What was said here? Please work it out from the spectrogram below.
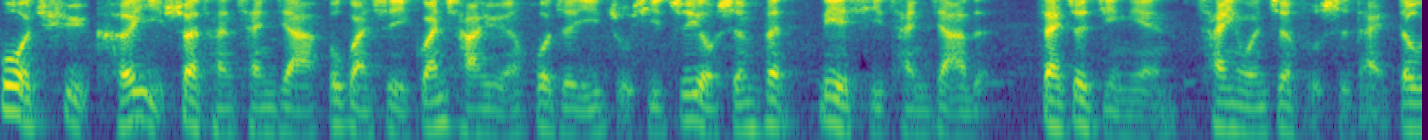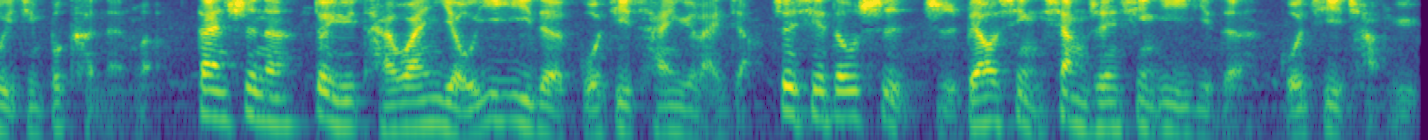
过去可以率团参加，不管是以观察员或者以主席之友身份列席参加的。在这几年，蔡英文政府时代都已经不可能了。但是呢，对于台湾有意义的国际参与来讲，这些都是指标性、象征性意义的国际场域。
